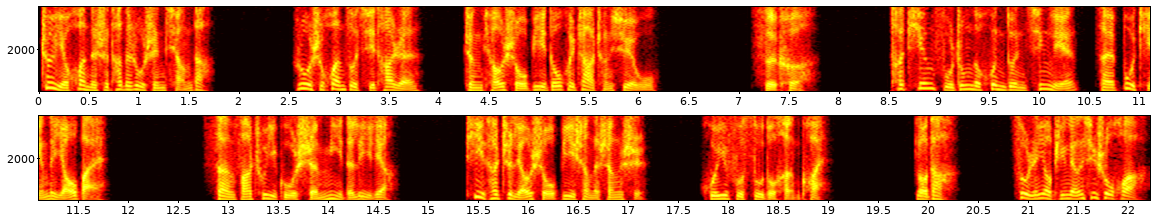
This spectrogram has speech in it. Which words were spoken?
这也换的是他的肉身强大。若是换做其他人，整条手臂都会炸成血雾。此刻，他天府中的混沌青莲在不停的摇摆，散发出一股神秘的力量，替他治疗手臂上的伤势，恢复速度很快。老大，做人要凭良心说话。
